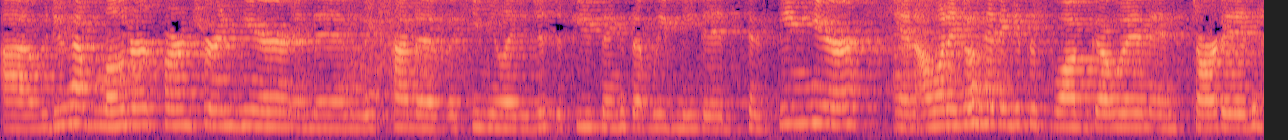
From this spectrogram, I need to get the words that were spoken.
Uh, we do have loaner furniture in here and then we've kind of accumulated just a few things that we've needed since being here. And I wanna go ahead and get this vlog going and started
